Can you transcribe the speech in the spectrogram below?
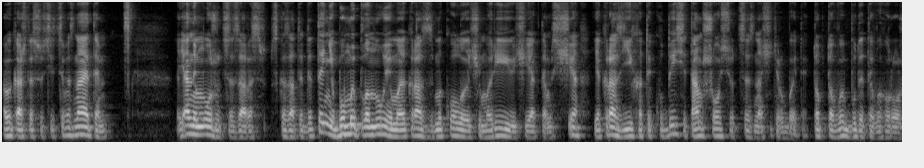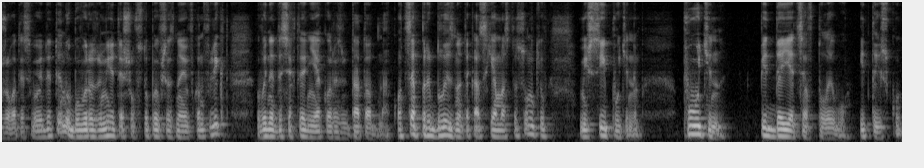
А ви кажете сусідці, ви знаєте, я не можу це зараз сказати дитині, бо ми плануємо якраз з Миколою чи Марією, чи як там ще, якраз їхати кудись і там щось це значить робити. Тобто ви будете вигорожувати свою дитину, бо ви розумієте, що вступивши з нею в конфлікт, ви не досягте ніякого результату однак. Оце приблизно така схема стосунків між Сі і Путіним. Путін піддається впливу і тиску,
